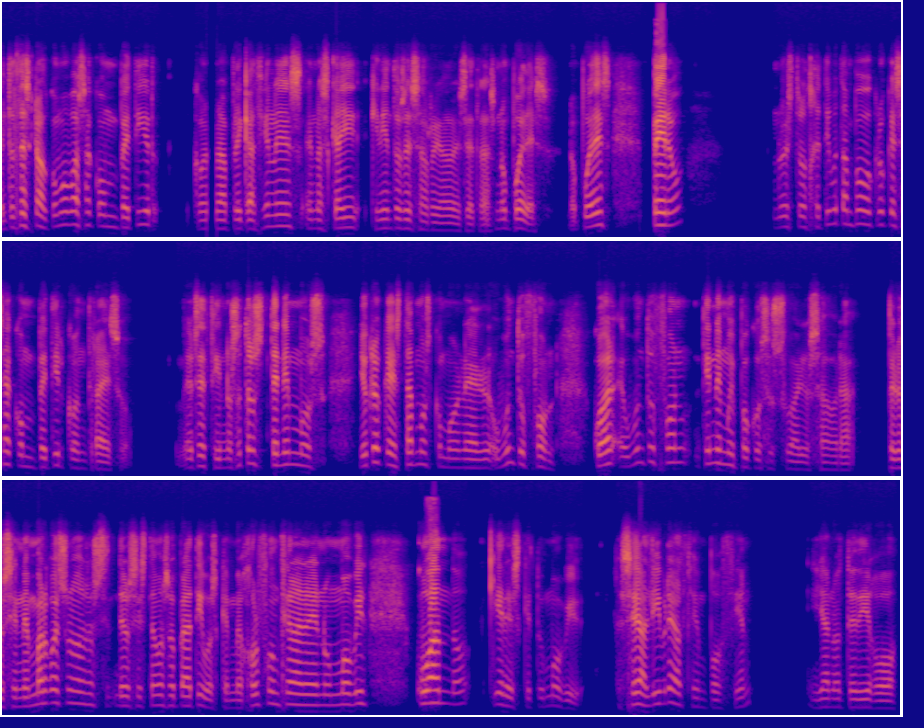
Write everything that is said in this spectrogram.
Entonces, claro, ¿cómo vas a competir con aplicaciones en las que hay 500 desarrolladores detrás? No puedes, no puedes, pero nuestro objetivo tampoco creo que sea competir contra eso. Es decir, nosotros tenemos, yo creo que estamos como en el Ubuntu Phone. Ubuntu Phone tiene muy pocos usuarios ahora, pero sin embargo es uno de los sistemas operativos que mejor funcionan en un móvil cuando quieres que tu móvil sea libre al 100%. Y ya no te digo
